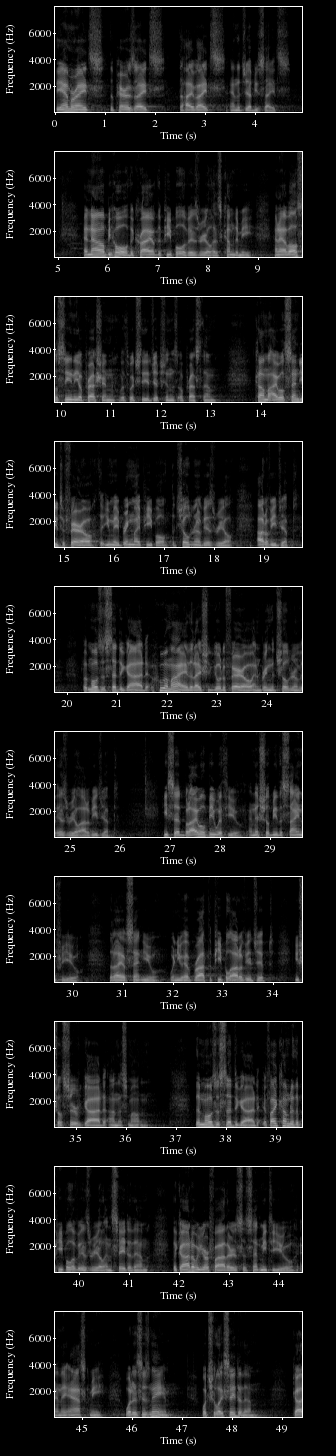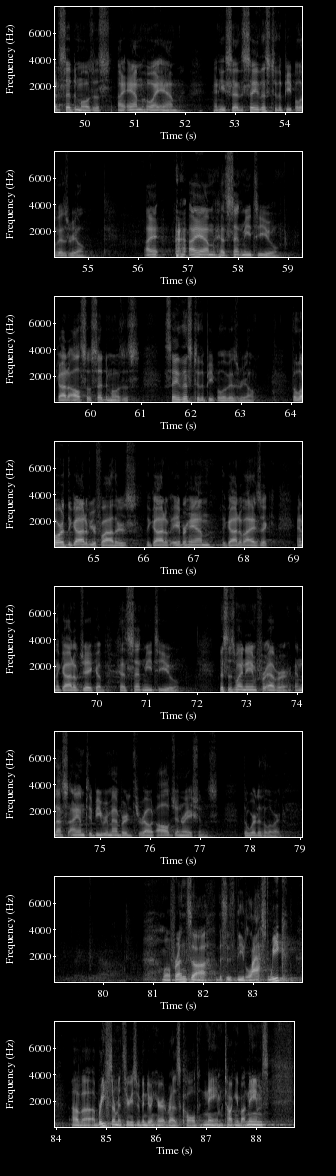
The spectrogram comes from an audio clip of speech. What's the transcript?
the Amorites, the Perizzites, the Hivites, and the Jebusites. And now, behold, the cry of the people of Israel has come to me, and I have also seen the oppression with which the Egyptians oppress them. Come, I will send you to Pharaoh, that you may bring my people, the children of Israel, out of Egypt. But Moses said to God, Who am I that I should go to Pharaoh and bring the children of Israel out of Egypt? He said, But I will be with you, and this shall be the sign for you that I have sent you. When you have brought the people out of Egypt, you shall serve God on this mountain. Then Moses said to God, If I come to the people of Israel and say to them, The God of your fathers has sent me to you, and they ask me, What is his name? What shall I say to them? God said to Moses, I am who I am. And he said, Say this to the people of Israel I I am has sent me to you. God also said to Moses, Say this to the people of Israel The Lord, the God of your fathers, the God of Abraham, the God of Isaac, and the God of Jacob, has sent me to you. This is my name forever, and thus I am to be remembered throughout all generations. The word of the Lord. Well, friends, uh, this is the last week of a, a, brief sermon series we've been doing here at Res called Name, talking about names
